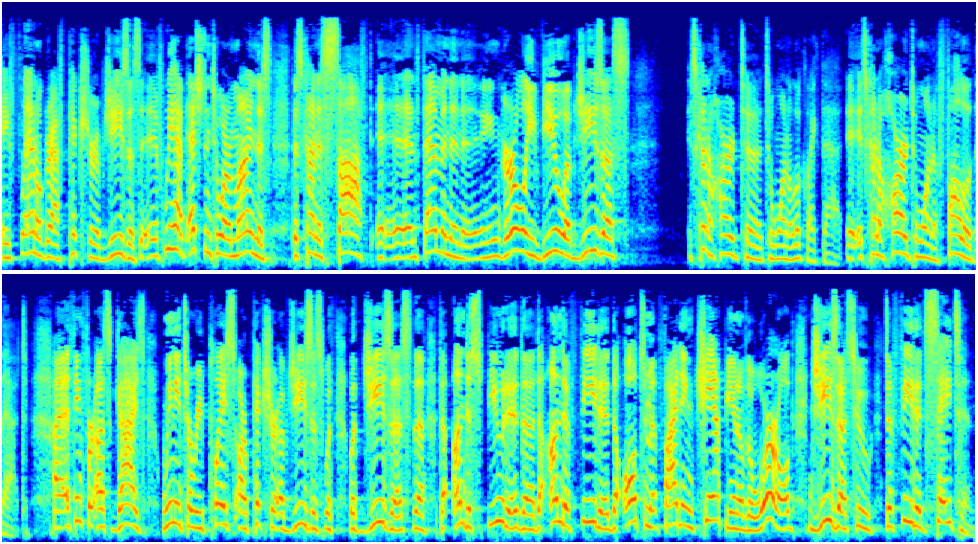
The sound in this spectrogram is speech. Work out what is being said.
a flannel graph picture of Jesus, if we have etched into our mind this, this kind of soft and feminine and girly view of Jesus, it's kind of hard to, to want to look like that. It's kind of hard to want to follow that. I think for us guys, we need to replace our picture of Jesus with, with Jesus, the, the undisputed, the, the undefeated, the ultimate fighting champion of the world, Jesus who defeated Satan.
